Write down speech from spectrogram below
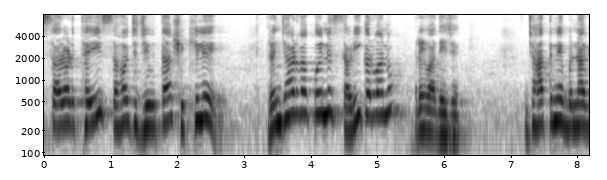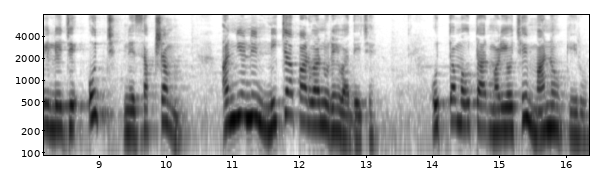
સરળ થઈ સહજ જીવતા શીખી લે. રંજાડવા કોઈને સળી કરવાનું રહેવા દેજે. જાતને બનાવી લેજે ઉચ્ચ ને સક્ષમ. અન્યને નીચા પાડવાનું રહેવા દે છે. ઉત્તમ અવતાર મળ્યો છે માનવ કેરો.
